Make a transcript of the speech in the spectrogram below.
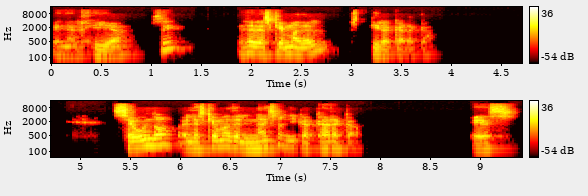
energía, ¿sí? Es el esquema del Stira Karaka. Segundo, el esquema del Naisarjika Karaka es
